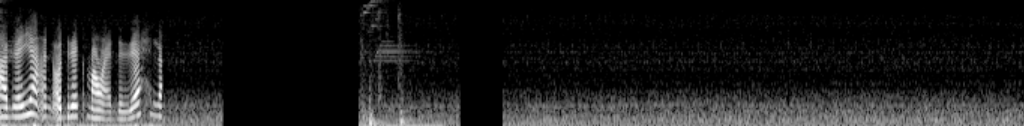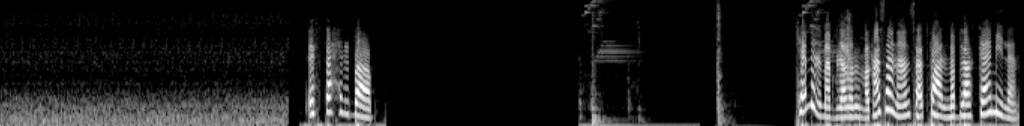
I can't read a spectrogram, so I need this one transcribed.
علي أن أدرك موعد الرحلة. افتح الباب. كم المبلغ المطلوب؟ حسنا سأدفع المبلغ كاملا.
